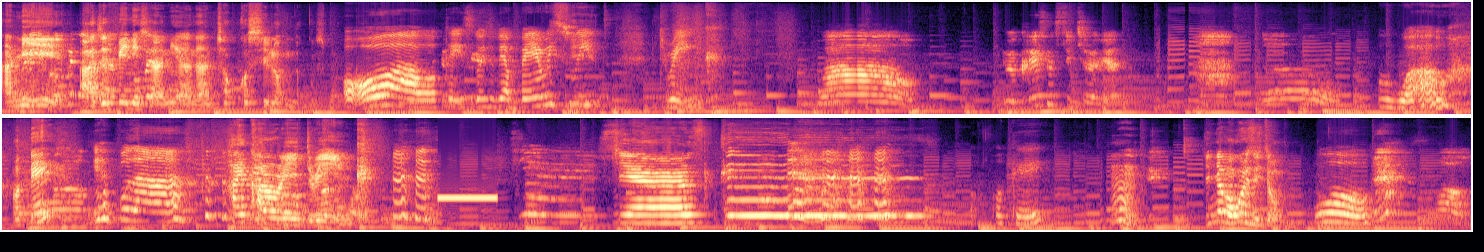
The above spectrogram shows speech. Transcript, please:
아니 아직 피니시 아니야 난 초코 시럽 넣고 싶어 Oh, wow. Okay, it's going to be a very sweet drink. 와우. 이거 크리스마스 트리처럼 해야 돼. 오. Oh, wow. 어때? 와우. 예쁘다. 하이 칼로리 드링크 Cheers 오케이. 음 진짜 먹을 수 있어 오. 와우.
